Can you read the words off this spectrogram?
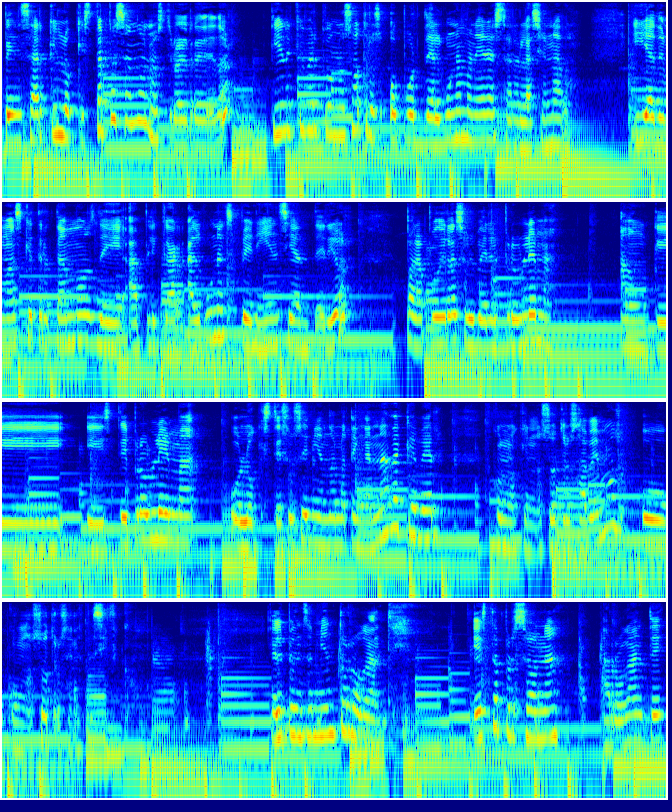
pensar que lo que está pasando a nuestro alrededor tiene que ver con nosotros o por de alguna manera está relacionado y además que tratamos de aplicar alguna experiencia anterior para poder resolver el problema, aunque este problema o lo que esté sucediendo no tenga nada que ver con lo que nosotros sabemos o con nosotros en específico. El pensamiento arrogante. Esta persona arrogante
